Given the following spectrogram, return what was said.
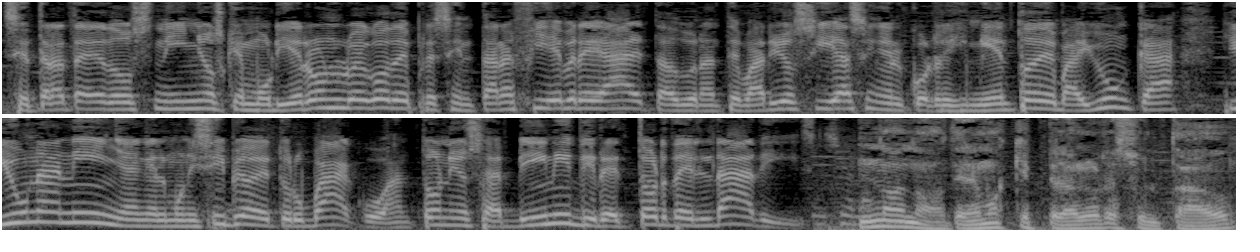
Se trata de dos niños que murieron luego de presentar fiebre alta durante varios días en el corregimiento de Bayunca y una niña en el municipio de Turbaco. Antonio Sabini, director del DADIS. No, no, tenemos que esperar los resultados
